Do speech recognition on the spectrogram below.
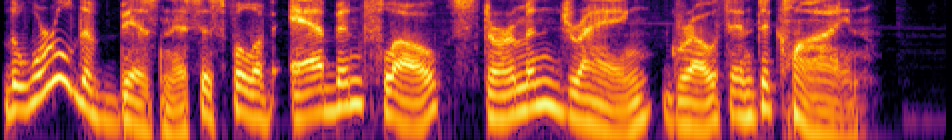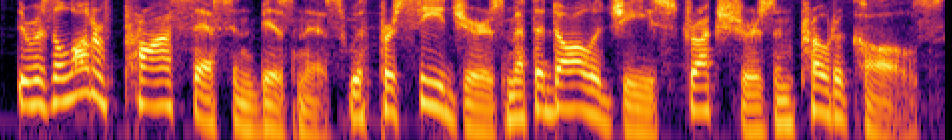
The world of business is full of ebb and flow, sturm and drang, growth and decline. There is a lot of process in business with procedures, methodologies, structures, and protocols.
